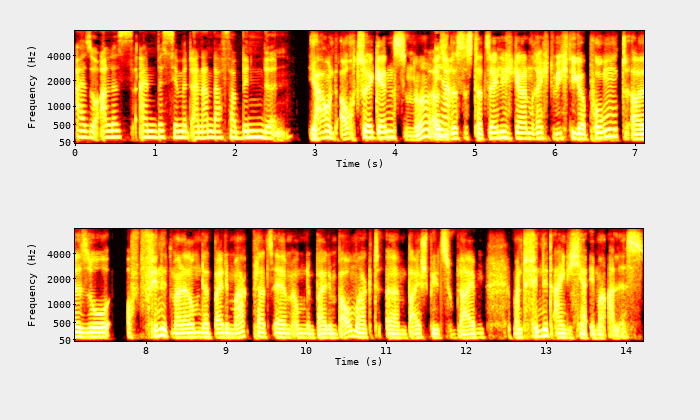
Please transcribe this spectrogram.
Also alles ein bisschen miteinander verbinden. Ja, und auch zu ergänzen. Ne? Also ja. das ist tatsächlich ja ein recht wichtiger Punkt. Also oft findet man, um bei dem Marktplatz, äh, um bei dem Baumarkt-Beispiel ähm, zu bleiben, man findet eigentlich ja immer alles.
